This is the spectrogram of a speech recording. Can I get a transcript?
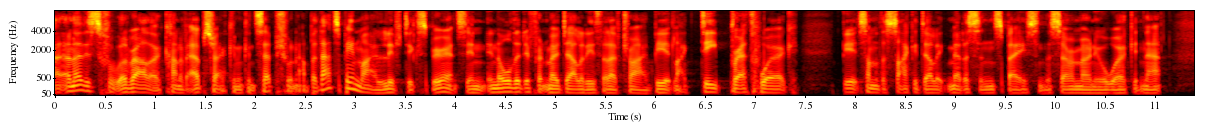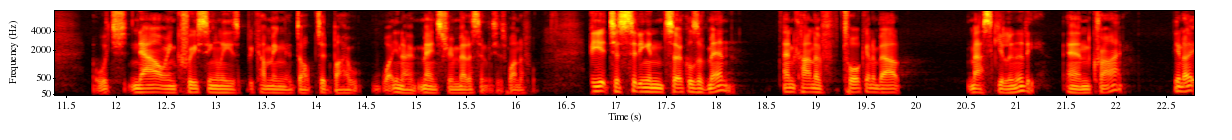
I know this is rather kind of abstract and conceptual now, but that's been my lived experience in, in all the different modalities that I've tried, be it like deep breath work, be it some of the psychedelic medicine space and the ceremonial work in that, which now increasingly is becoming adopted by you know mainstream medicine, which is wonderful. Be it just sitting in circles of men and kind of talking about masculinity and crying. You know,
